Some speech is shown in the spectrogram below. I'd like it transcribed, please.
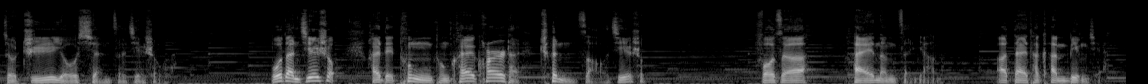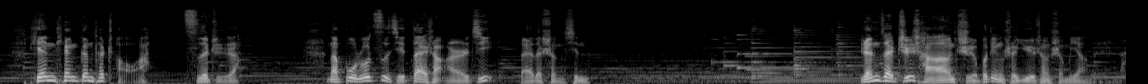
就只有选择接受了。不但接受，还得痛痛快快的趁早接受，否则还能怎样呢？啊，带他看病去，天天跟他吵啊，辞职啊，那不如自己戴上耳机来的省心呢。人在职场，指不定是遇上什么样的人呢，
